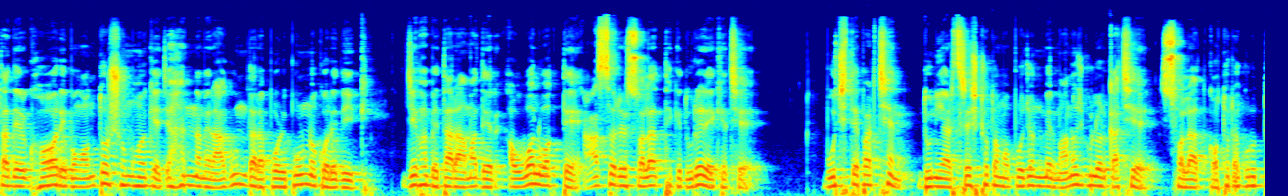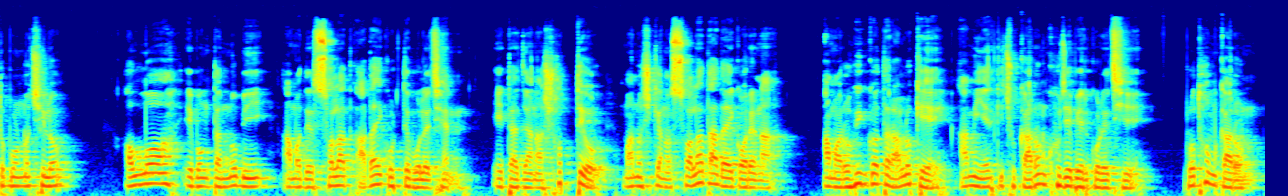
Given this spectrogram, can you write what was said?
তাদের ঘর এবং অন্তরসমূহকে জাহান্নামের আগুন দ্বারা পরিপূর্ণ করে দিক, যেভাবে তারা আমাদের আউ্বাল ওয়াক্তে আসরের সলাদ থেকে দূরে রেখেছে। বুঝতে পারছেন দুনিয়ার শ্রেষ্ঠতম প্রজন্মের মানুষগুলোর কাছে সলাদ কতটা গুরুত্বপূর্ণ ছিল? আল্লাহ এবং তার নবী আমাদের সলাৎ আদায় করতে বলেছেন। এটা জানা সত্ত্বেও মানুষ কেন সলাৎ আদায় করে না? আমার অভিজ্ঞতার আলোকে আমি এর কিছু কারণ খুঁজে বের করেছি। প্রথম কারণ,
